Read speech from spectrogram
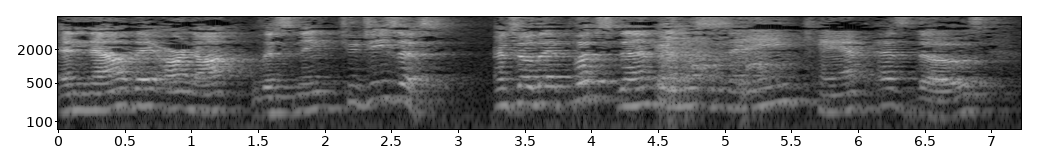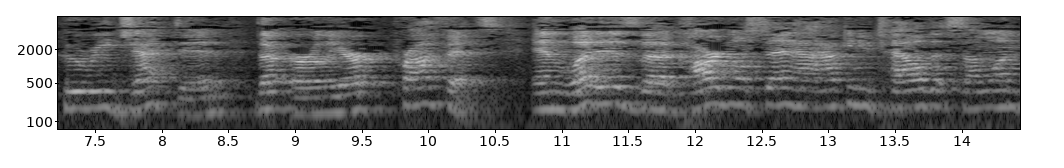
and now they are not listening to Jesus. And so that puts them in the same camp as those who rejected the earlier prophets. And what is the cardinal sin? How, can you tell that someone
